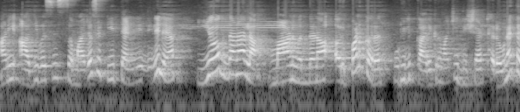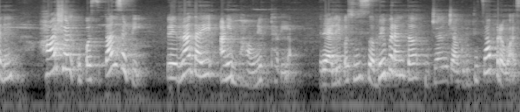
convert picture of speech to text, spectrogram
आणि आदिवासी समाजासाठी त्यांनी दिलेल्या योगदानाला मानवंदना अर्पण करत पुढील कार्यक्रमाची दिशा ठरवण्यात आली. हा क्षण उपस्थितांसाठी प्रेरणादायी आणि भावनिक ठरला. रॅलीपासून सभेपर्यंत जनजागृतीचा प्रवास.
